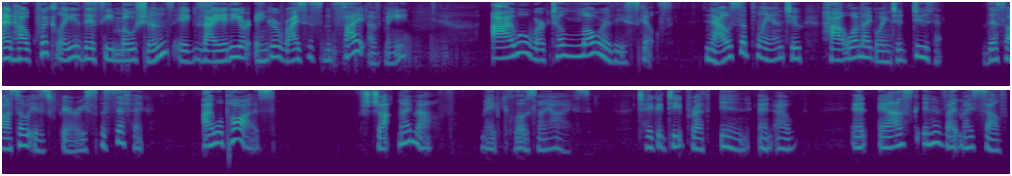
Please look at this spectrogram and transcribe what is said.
and how quickly this emotions, anxiety, or anger rises inside of me, I will work to lower these skills. Now is the plan to how am I going to do that? This also is very specific. I will pause, shut my mouth, maybe close my eyes, take a deep breath in and out, and ask and invite myself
